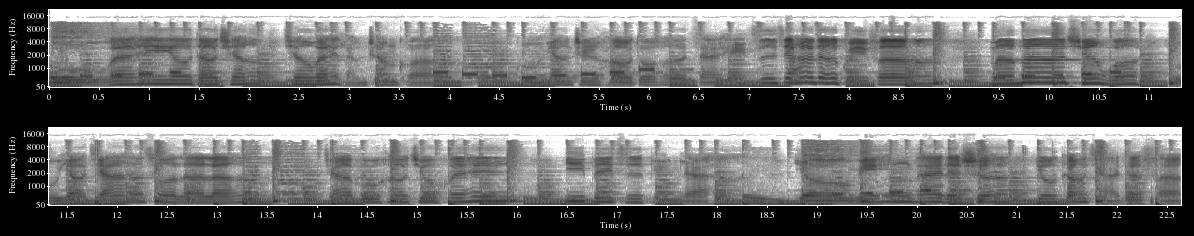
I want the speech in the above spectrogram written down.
屋外有道墙，墙外狼猖狂，姑娘只好躲在自家的闺房。妈妈劝我就会一辈子冰凉。有名牌的车，有高价的房，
